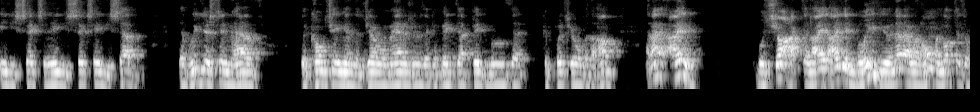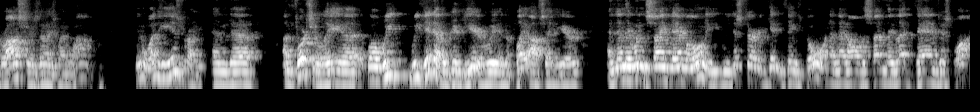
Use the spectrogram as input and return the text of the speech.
86, and 86, 87 that we just didn't have the coaching and the general manager that could make that big move that could put you over the hump. And I, I was shocked and I, I didn't believe you. And then I went home and looked at the rosters and I was like, wow, you know what? He is right. And uh, unfortunately, uh, well, we, we did have a good year we, in the playoffs that year. And then they wouldn't sign Dan Maloney. We just started getting things going. And then all of a sudden they let Dan just walk.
